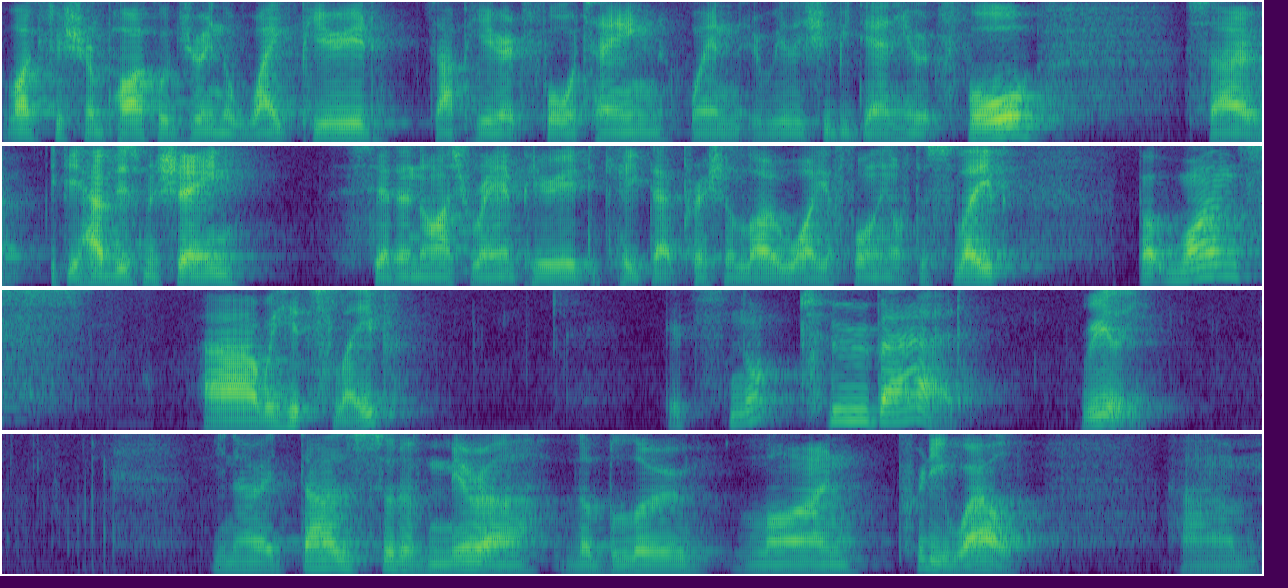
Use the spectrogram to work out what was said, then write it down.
like Fisher and Paykel during the wake period. It's up here at 14 when it really should be down here at 4. So if you have this machine, set a nice ramp period to keep that pressure low while you're falling off to sleep. But once uh, we hit sleep, it's not too bad, really you know, it does sort of mirror the blue line pretty well. Um,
